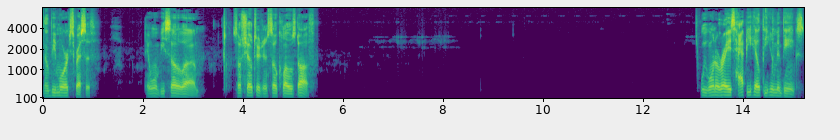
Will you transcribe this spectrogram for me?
They'll be more expressive. They won't be so um, so sheltered and so closed off. We want to raise happy, healthy human beings.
